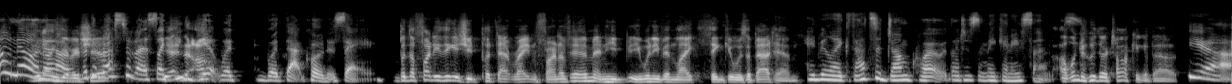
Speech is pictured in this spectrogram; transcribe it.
Oh no, no. But shit? the rest of us, like Yeah, you no. Uh get what what that quote is saying. But the funny thing is, you'd put that right in front of him, and he he wouldn't even like think it was about him. He'd be like, "That's a dumb quote. That doesn't make any sense." I wonder who they're talking about. Yeah.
